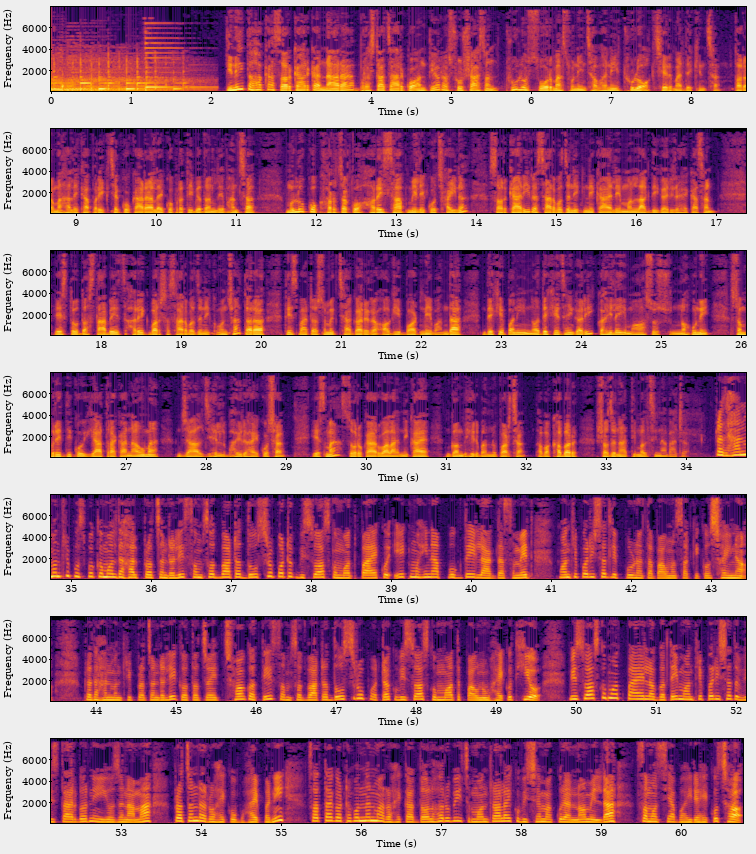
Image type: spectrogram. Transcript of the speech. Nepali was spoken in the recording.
तीनै तहका सरकारका नारा भ्रष्टाचारको अन्त्य र सुशासन ठूलो स्वरमा सुनिन्छ भने ठूलो अक्षरमा देखिन्छ। तर महालेखा परीक्षकको कार्यालयको प्रतिवेदनले भन्छ मुलुकको खर्चको हरैसाप मिलेको छैन सरकारी र सार्वजनिक निकायले मनलाग्दी गरिरहेका छन्। यस्तो दस्तावेज हरेक वर्ष सार्वजनिक हुन्छ तर त्यसबाट समीक्षा गरेर अघि बढ़ने भन्दा देखे पनि नदेखे झै गरी कहिल्यै महसुस नहुने समृद्धिको यात्राका नाउँमा जाल झेल भइरहेको छ। यसमा सरोकारवाला निकाय गम्भीर बन्नुपर्छ। अब खबर सजना तिमल सिन्हाबाट प्रधानमन्त्री पुष्पकमल दाहाल प्रचण्डले संसदबाट दोस्रो पटक विश्वासको मत पाएको एक महिना पुग्दै लाग्दा समेत मन्त्री परिषदले पूर्णता पाउन सकेको छैन। प्रधानमन्त्री प्रचण्डले गत चैत छ गते संसदबाट दोस्रो पटक विश्वासको मत पाउनु भएको थियो। विश्वासको मत पाए लगतै मन्त्री परिषद विस्तार गर्ने योजनामा प्रचण्ड रहेको भए पनि सत्ता गठबन्धनमा रहेका दलहरूबीच मन्त्रालयको विषयमा कुरा नमिल्दा समस्या भइरहेको छ।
